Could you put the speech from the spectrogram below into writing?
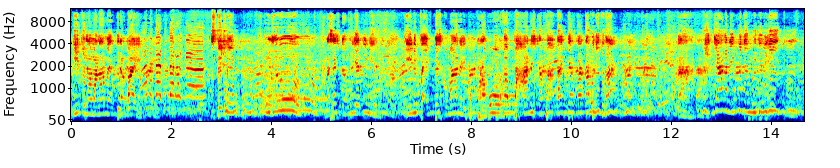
Itu nama-nama yang tidak baik. Setuju? Setuju. Karena saya sudah melihat ini. Ini Pak MPS ke mana nih? Pak Prabowo kah? Pak Anies kah? Pak Ganjar kah? Kan begitu kan? Nah, jangan ikut yang begitu-begitu.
